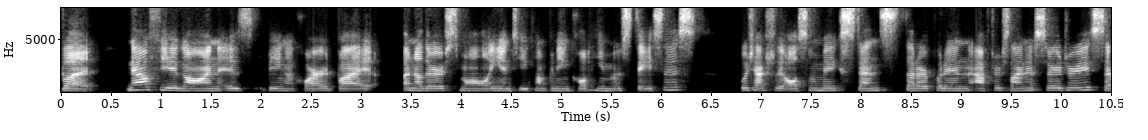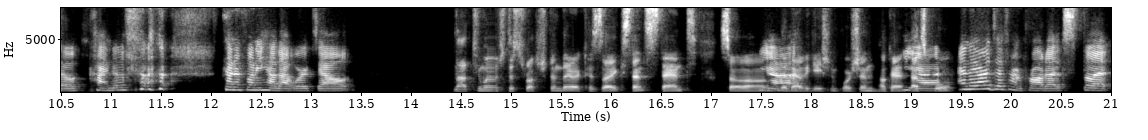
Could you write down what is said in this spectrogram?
But now Fiagon is being acquired by another small ENT company called Hemostasis, which actually also makes stents that are put in after sinus surgery. So kind of kind of funny how that worked out. Not too much disruption there because like stent stent. So um, yeah. the navigation portion. Okay, yeah. that's cool. And they are different products, but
